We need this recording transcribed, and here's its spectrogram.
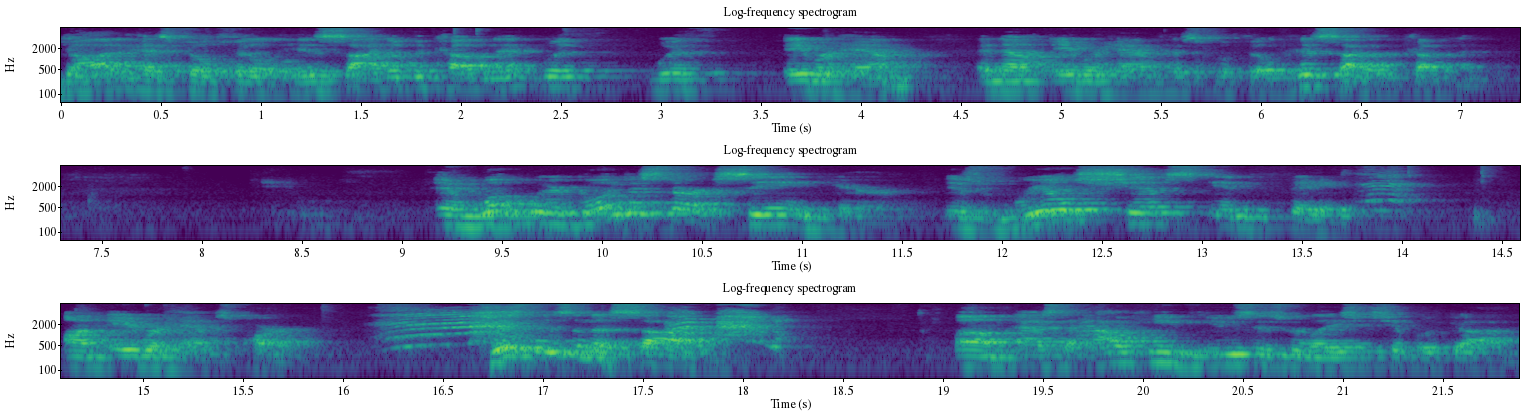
God has fulfilled his side of the covenant with, with Abraham, and now Abraham has fulfilled his side of the covenant. And what we're going to start seeing here is real shifts in faith on Abraham's part. Just as an aside, um, as to how he views his relationship with God,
